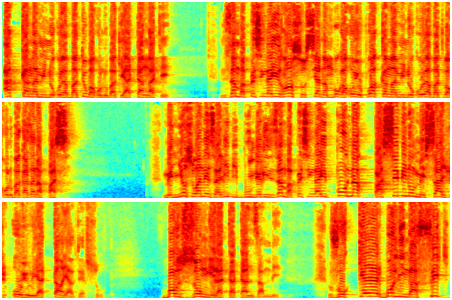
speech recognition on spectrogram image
akanga minoko ya bato bakolobaki atanga te. Nzambe apesi ngai rang social na mboka oyo mpo akanga minoko ya bato bakolobaka aza na pasi me nyonso wana ezali bibundeli nzambe apesi ngai mpo napase bino message oyo ya temps ya verso. Bozongela tata nzambe. Cœurs bolinga afrique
